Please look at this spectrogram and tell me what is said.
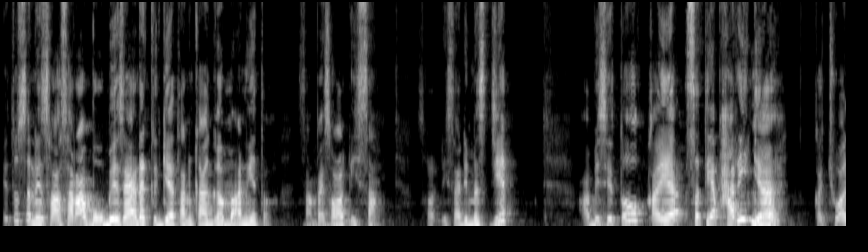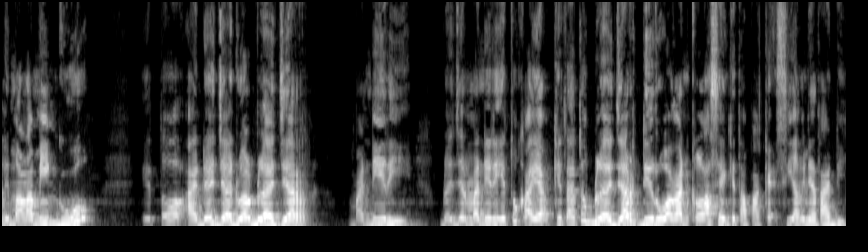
itu Senin Selasa Rabu biasanya ada kegiatan keagamaan gitu. Sampai sholat isya. Sholat isya di masjid habis itu kayak setiap harinya kecuali malam minggu itu ada jadwal belajar mandiri. Belajar mandiri itu kayak kita itu belajar di ruangan kelas yang kita pakai siangnya tadi.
